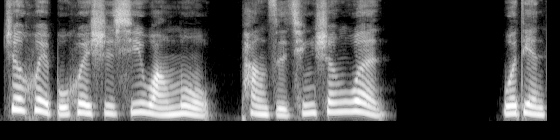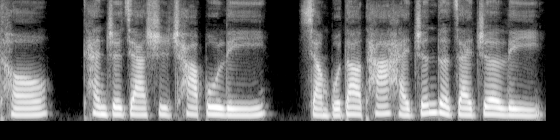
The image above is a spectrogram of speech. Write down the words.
这会不会是西王母？胖子轻声问。我点头，看这架势差不离。想不到他还真的在这里，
